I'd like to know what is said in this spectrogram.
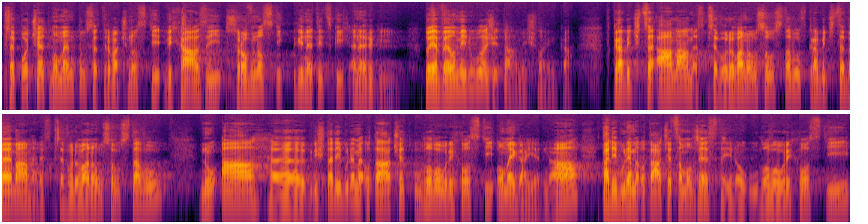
přepočet momentů setrvačnosti vychází z rovnosti kinetických energií. To je velmi důležitá myšlenka. V krabičce A máme spřevodovanou soustavu, v krabičce B máme nespřevodovanou soustavu. No a e, když tady budeme otáčet úhlovou rychlostí omega 1, tady budeme otáčet samozřejmě stejnou úhlovou rychlostí,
